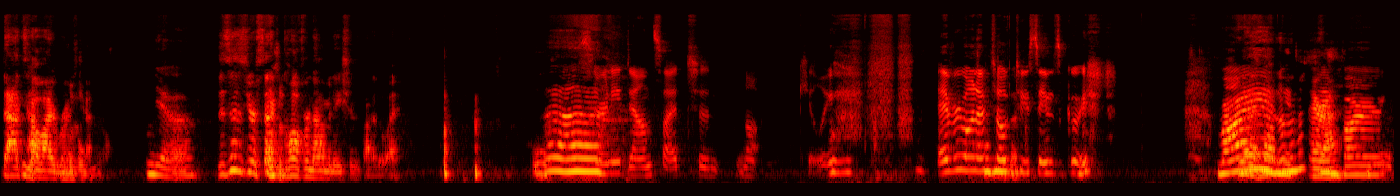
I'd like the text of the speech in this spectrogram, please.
That's how I run Wonderful. general. Yeah. This is your second call for nominations, by the way. Is Uh, there any downside to not killing? Everyone I've talked to seems good. right. Yeah, I'm the Sarah. same boat.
